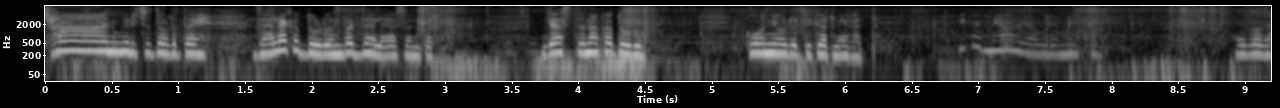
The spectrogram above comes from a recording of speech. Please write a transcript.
छान मिरच्या तोडताय. झाल्या का तोडून? बस झाल्या असं तर. जास्त नका तोडू. कोण एवढं तिखट नाही खात? तिखट नाही एवढ्या मिरच्या. हे बघा.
